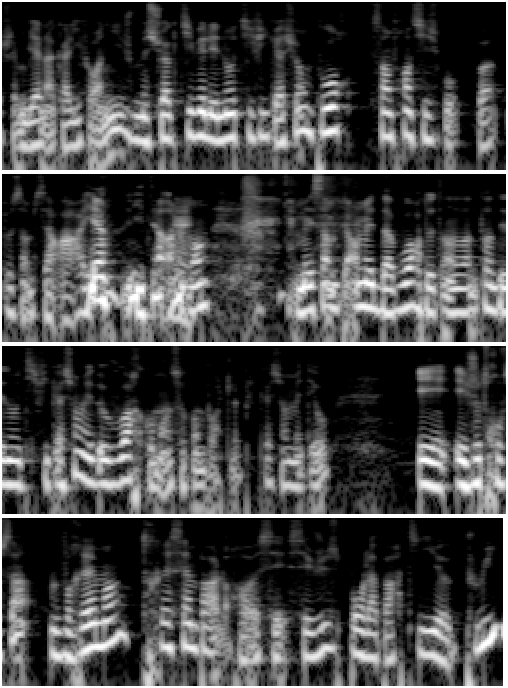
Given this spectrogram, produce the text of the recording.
j'aime bien la Californie, je me suis activé les notifications pour San Francisco. Bah, ça me sert à rien, littéralement, mais ça me permet d'avoir de temps en temps des notifications et de voir comment se comporte l'application météo. Et, je trouve ça vraiment très sympa. Alors, euh, c'est juste pour la partie euh, pluie,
